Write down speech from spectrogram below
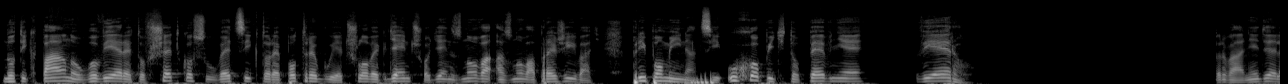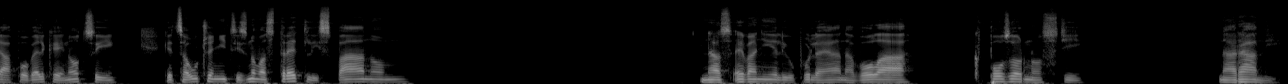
dotyk pánov vo viere, to všetko sú veci, ktoré potrebuje človek deň čo deň znova a znova prežívať, pripomínať si, uchopiť to pevne vierou. Prvá nedeľa po Veľkej noci, keď sa učeníci znova stretli s pánom, nás Evanieliu podľa Jana volá k pozornosti na rany,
